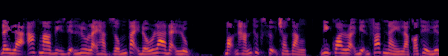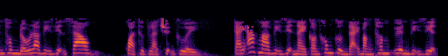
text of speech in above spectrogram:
Đây là ác ma vị diện lưu lại hạt giống tại đấu la đại lục. Bọn hắn thực sự cho rằng, đi qua loại biện pháp này là có thể liên thông đấu la vị diện sao? Quả thực là chuyện cười. Cái ác ma vị diện này còn không cường đại bằng thâm uyên vị diện.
